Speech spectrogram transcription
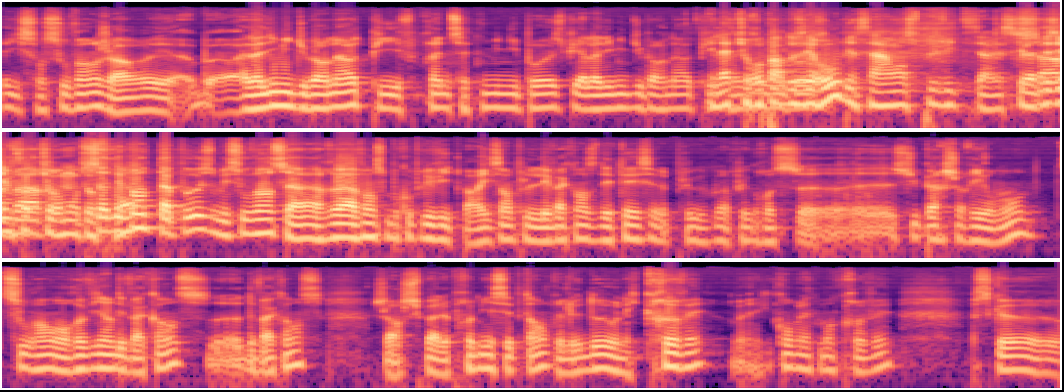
ils sont souvent genre euh, à la limite du burn-out, puis ils prennent cette mini pause, puis à la limite du burn-out. puis Et là, tu repars de zéro ou bien ça avance plus vite? Est-ce que la Ça deuxième va- fois que tu remontes au Ça front dépend de ta pause, mais souvent ça réavance beaucoup plus vite. Par exemple, les vacances d'été, c'est la plus, la plus grosse euh, supercherie au monde. Souvent, on revient des vacances, euh, de vacances, genre, je sais pas, le 1er septembre et le 2, on est crevé, mais complètement crevé, parce que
